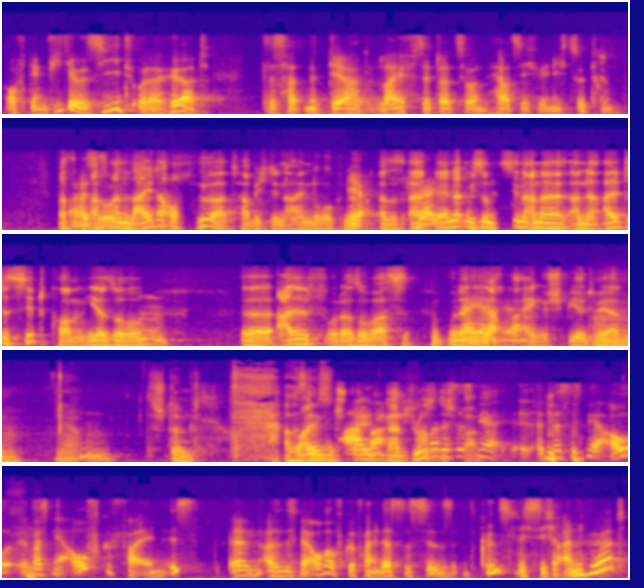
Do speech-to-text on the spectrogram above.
auf dem Video sieht oder hört, das hat mit der Live-Situation herzlich wenig zu tun. Was, also, was, man leider auch hört, habe ich den Eindruck. Ne? Ja, also es ja, erinnert ja. mich so ein bisschen an eine, an eine alte Sitcom, hier so mhm. äh, Alf oder sowas, wo dann die Lacher eingespielt werden. Mhm. Ja. Das stimmt. Aber, nicht lustig aber das ist mir, das ist mir au, was mir aufgefallen ist, ähm, also ist mir auch aufgefallen, dass es künstlich sich anhört.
